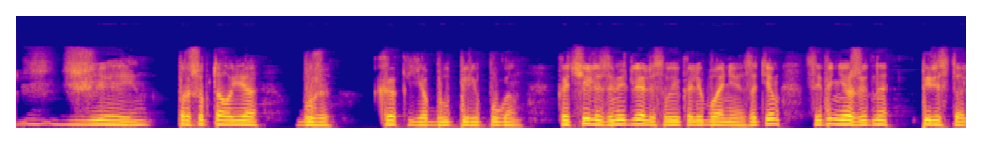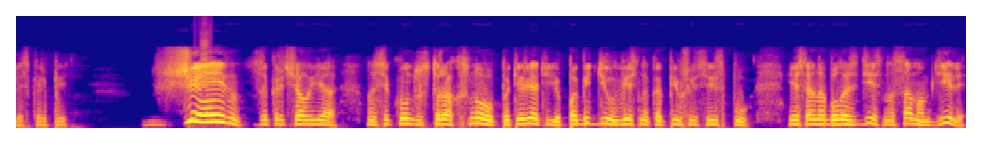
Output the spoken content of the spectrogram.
«Джейн!» – прошептал я. Боже, как я был перепуган. Качели замедляли свои колебания, затем цепи неожиданно перестали скрипеть. «Джейн!» — закричал я. На секунду страх снова потерять ее победил весь накопившийся испуг. Если она была здесь на самом деле,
